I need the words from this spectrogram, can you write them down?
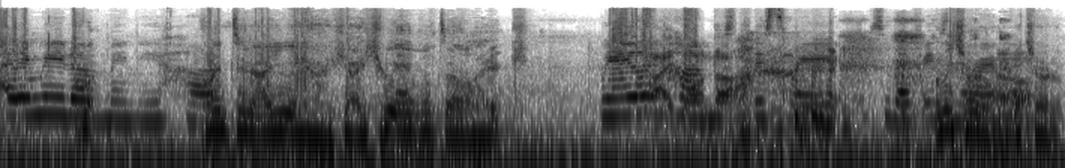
I think we need to maybe hug. Quinton, are you are you able to like? We need like I hug this way so that Let me turn him. Let me turn him.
